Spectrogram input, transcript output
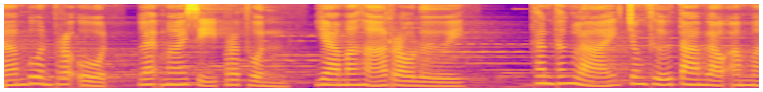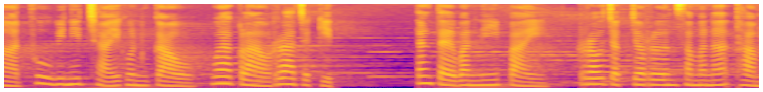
น้ำบ้วนพระโอษฐ์และไม้สีพระทน อย่ามาหาเราเลย ท่านทั้งหลายจงถือตามเหล่าอมาตผู้วินิจฉัยคนเก่าว่ากล่าวราชกิจ ตั้งแต่วันนี้ไป เราจะเจริญสมณธรรม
